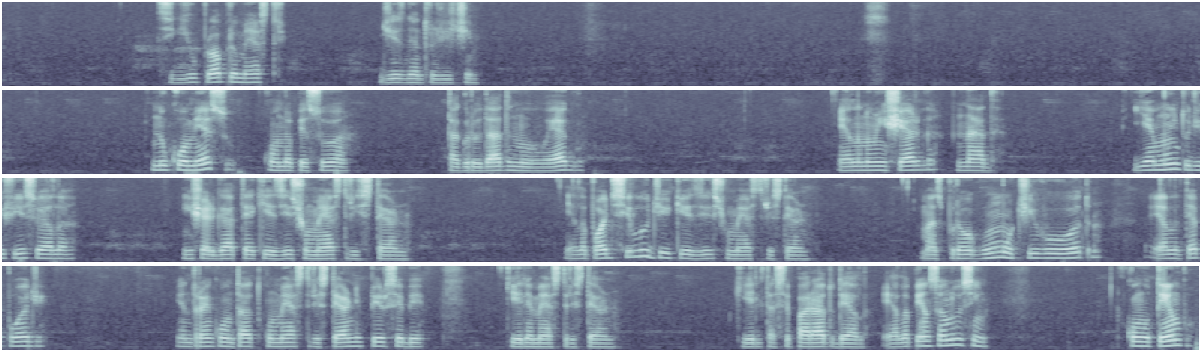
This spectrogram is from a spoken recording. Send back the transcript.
Seguir o próprio mestre, diz dentro de ti. No começo, quando a pessoa está grudada no ego, ela não enxerga nada. E é muito difícil ela enxergar até que existe um mestre externo. E ela pode se iludir que existe um mestre externo. Mas por algum motivo ou outro, ela até pode entrar em contato com o mestre externo e perceber que ele é mestre externo, que ele está separado dela. Ela pensando assim. Com o tempo,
